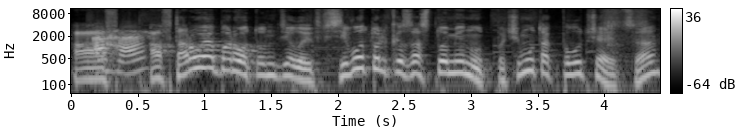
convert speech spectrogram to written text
А, Ага. а второй оборот он делает всего только за 100 минут. Почему так получается, а?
